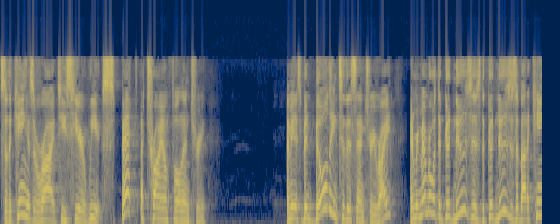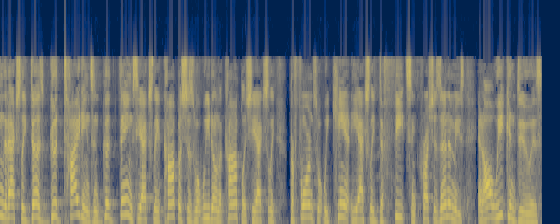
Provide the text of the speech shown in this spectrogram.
So the king has arrived. He's here. We expect a triumphal entry. I mean, it's been building to this entry, right? And remember what the good news is. The good news is about a king that actually does good tidings and good things. He actually accomplishes what we don't accomplish. He actually performs what we can't. He actually defeats and crushes enemies. And all we can do is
